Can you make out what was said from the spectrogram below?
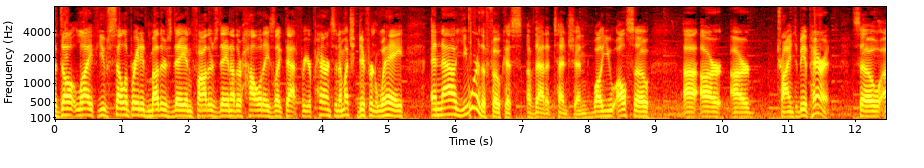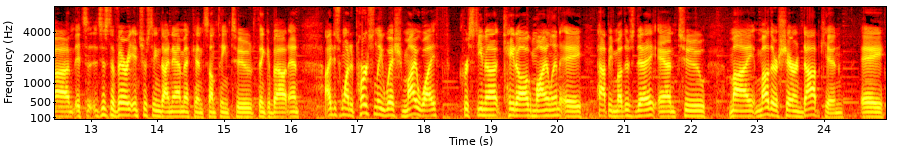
adult life, you've celebrated Mother's Day and Father's Day and other holidays like that for your parents in a much different way. And now you are the focus of that attention while you also uh, are, are trying to be a parent. So um, it's, it's just a very interesting dynamic and something to think about. And I just wanted to personally wish my wife, Christina K Dog Mylan, a happy Mother's Day, and to my mother, Sharon Dobkin, a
